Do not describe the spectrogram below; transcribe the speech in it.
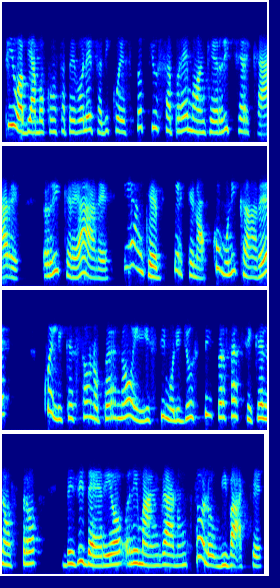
Più abbiamo consapevolezza di questo, più sapremo anche ricercare, ricreare e anche, perché no, comunicare quelli che sono per noi gli stimoli giusti per far sì che il nostro desiderio rimanga non solo vivace,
